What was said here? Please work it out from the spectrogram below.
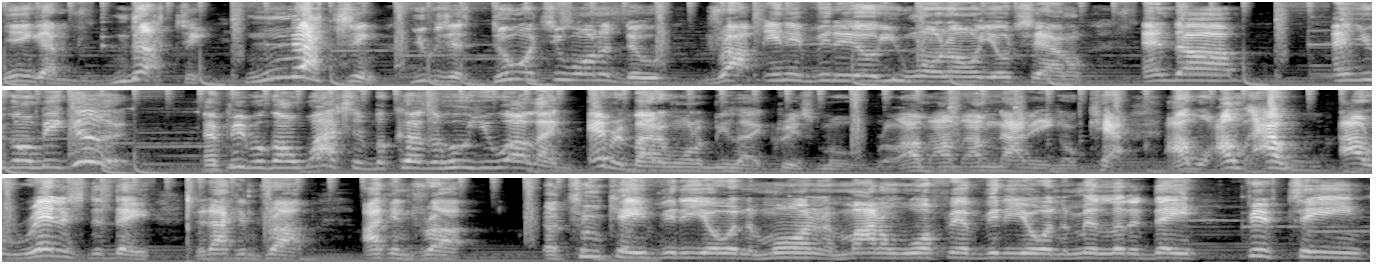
You ain't got to do nothing. Nothing. You can just do what you want to do. Drop any video you want on your channel. And uh and you're gonna be good. And people gonna watch it because of who you are. Like everybody want to be like Chris Smoove, bro. I'm, I'm, I'm, not even gonna cap. I, I, I, I relish the day that I can drop. I can drop a 2K video in the morning, a Modern Warfare video in the middle of the day, 15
